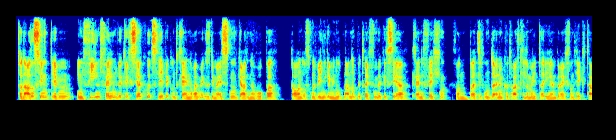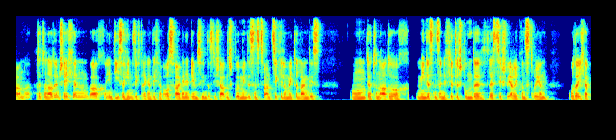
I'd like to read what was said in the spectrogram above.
Tornados sind eben in vielen Fällen wirklich sehr kurzlebig und kleinräumig. Also die meisten, gerade in Europa, dauern oft nur wenige Minuten an und betreffen wirklich sehr kleine Flächen von deutlich unter einem Quadratkilometer, eher im Bereich von Hektaren nur. Der Tornado in Tschechien war auch in dieser Hinsicht eigentlich herausragend, in dem Sinn, dass die Schadensspur mindestens 20 Kilometer lang ist und der Tornado auch mindestens eine Viertelstunde lässt sich schwer rekonstruieren. Oder ich habe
